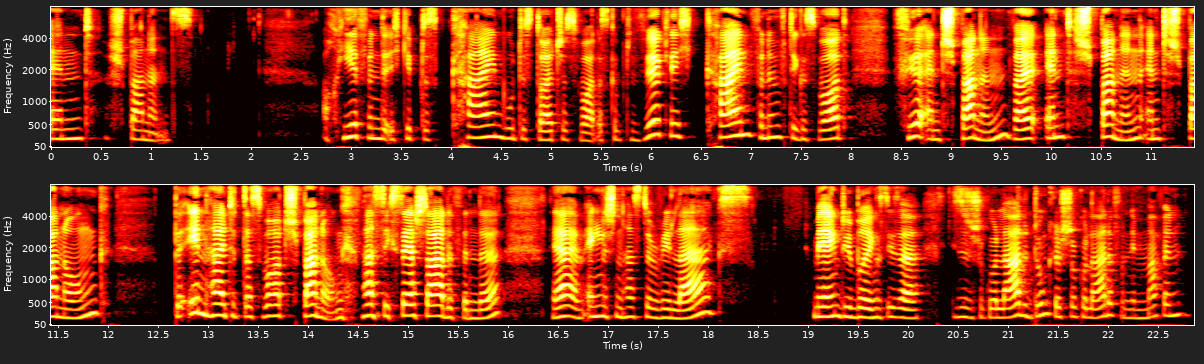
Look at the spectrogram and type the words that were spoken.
Entspannens. Auch hier finde ich, gibt es kein gutes deutsches Wort. Es gibt wirklich kein vernünftiges Wort für entspannen, weil entspannen, Entspannung beinhaltet das Wort Spannung, was ich sehr schade finde. Ja, im Englischen hast du relax. Mir hängt übrigens dieser, diese Schokolade, dunkle Schokolade von dem Muffin,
